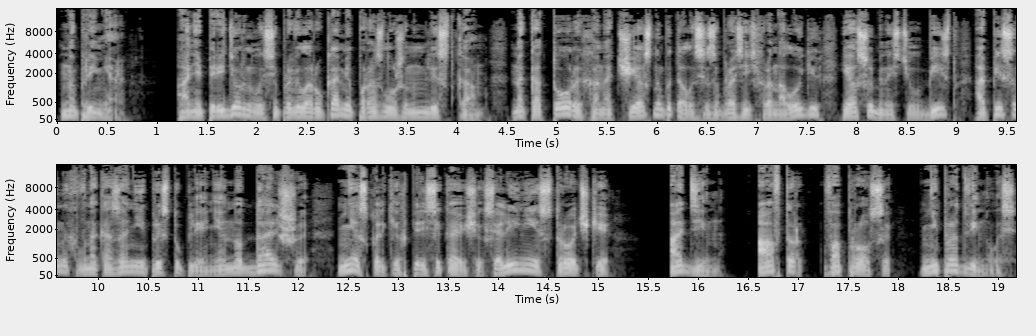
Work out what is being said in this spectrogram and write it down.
например — Аня передернулась и провела руками по разложенным листкам, на которых она честно пыталась изобразить хронологию и особенности убийств, описанных в наказании преступления, но дальше нескольких пересекающихся линий строчки «1. Автор. Вопросы» не продвинулась.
